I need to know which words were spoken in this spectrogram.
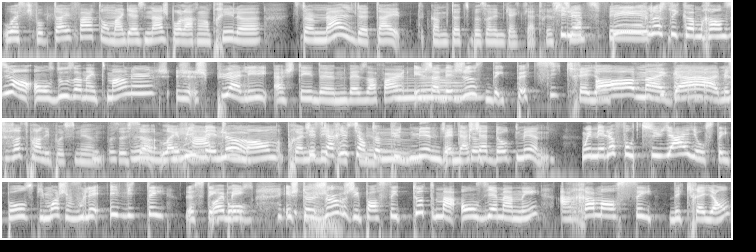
où est-ce qu'il faut que tu ailles faire ton magasinage pour la rentrée, là? C'est un mal de tête. Comme toi, tu as besoin d'une calculatrice Puis le pire, là, c'est comme rendu en 11-12, honnêtement, là, je- peux aller acheter de nouvelles affaires et j'avais juste des petits crayons. Oh my god! Mais c'est ça, tu prends des pouces mines. C'est ça. mines. Life Oui, mais tout là, le monde, prenez Qu'est-ce qui arrive quand t'as mines. plus de mine, Ben, Jenica? t'achètes d'autres mines. Oui, mais là, faut que tu y ailles au Staples. Puis moi, je voulais éviter le Staples. Ouais, Et je te jure, j'ai passé toute ma 11e année à ramasser des crayons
